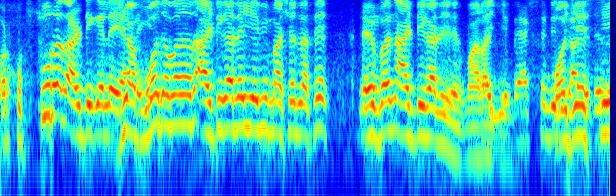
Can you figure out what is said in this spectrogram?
और खूबसूरत आर्टिकल है जी हाँ बहुत ज़बरदस्त आर्टिकल है ये भी माशाल्लाह से एवन आर्टिकल है हमारा ये। और ये इसकी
